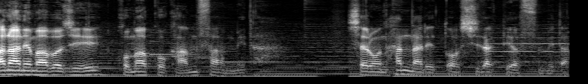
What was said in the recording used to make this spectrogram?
하나님 아버지 고맙고 감사합니다. 새로운 한 날이 또 시작되었습니다.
